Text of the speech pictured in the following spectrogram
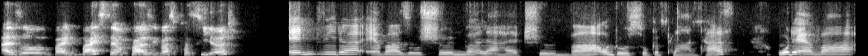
Also, weil du weißt ja quasi, was passiert. Entweder er war so schön, weil er halt schön war und du es so geplant hast, oder er war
